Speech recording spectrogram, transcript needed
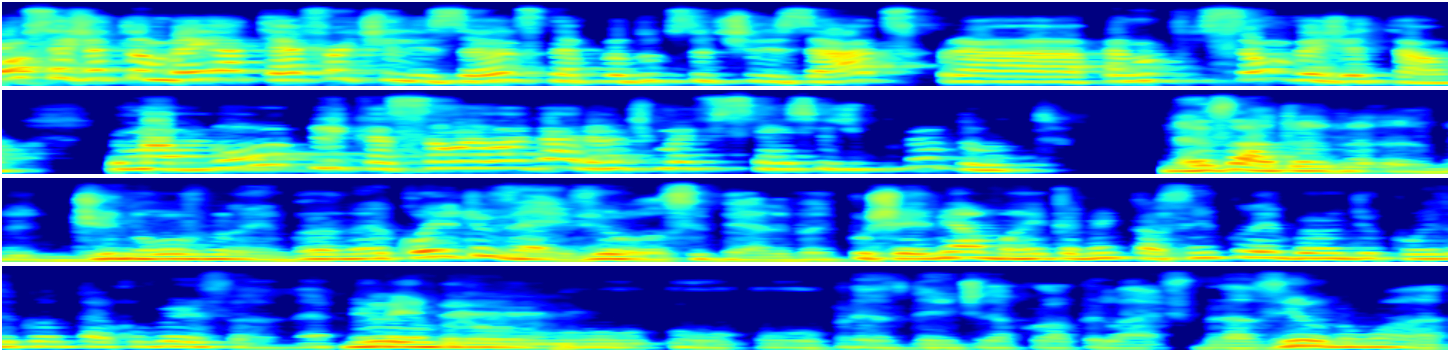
ou seja também até fertilizantes, né, produtos utilizados para nutrição vegetal. Uma boa aplicação, ela garante uma eficiência de produto. Exato, de novo me lembrando, é coisa de velho, viu, Sibeli? Puxei minha mãe também, que está sempre lembrando de coisa quando está conversando, né? Me lembrou o, o, o, presidente da Crop Life Brasil, numa,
